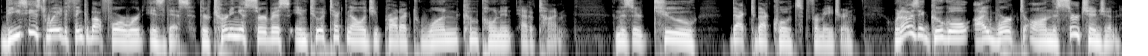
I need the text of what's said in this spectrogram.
The easiest way to think about Forward is this they're turning a service into a technology product one component at a time. And these are two back to back quotes from Adrian. When I was at Google, I worked on the search engine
